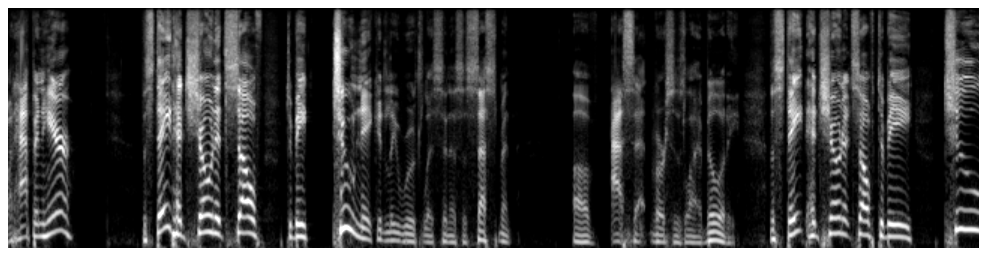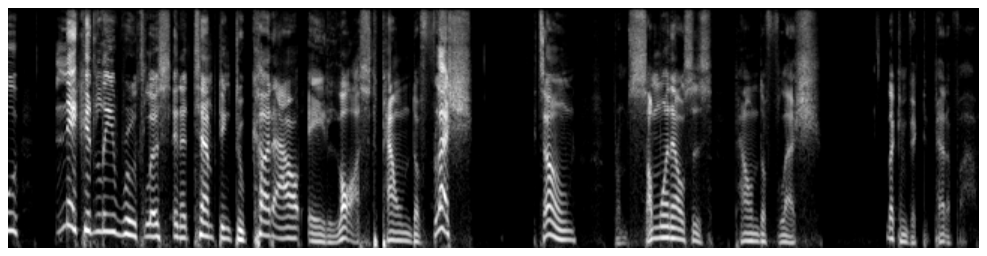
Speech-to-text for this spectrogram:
What happened here? The state had shown itself to be too nakedly ruthless in its assessment of asset versus liability. The state had shown itself to be too nakedly ruthless in attempting to cut out a lost pound of flesh, its own, from someone else's pound of flesh, the convicted pedophile.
